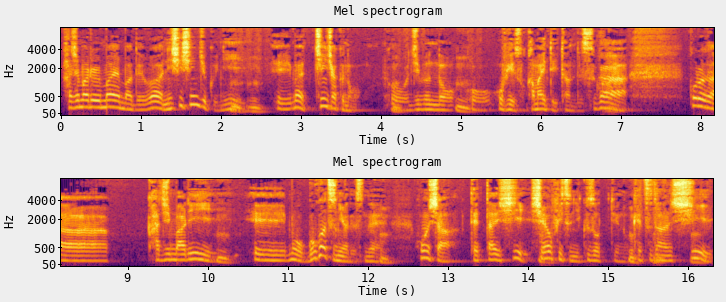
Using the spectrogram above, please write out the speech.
始まる前までは西新宿に、うんうん、えー、まあ、賃借のこう自分のこうオフィスを構えていたんですが、コロナ始まり、うん、えー、もう5月にはですね、本社撤退し、シェアオフィスに行くぞっていうのを決断し、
